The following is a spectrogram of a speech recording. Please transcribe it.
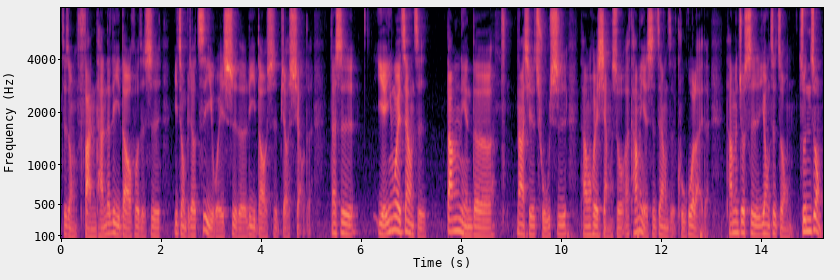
这种反弹的力道，或者是一种比较自以为是的力道是比较小的。但是也因为这样子，当年的那些厨师他们会想说啊，他们也是这样子苦过来的，他们就是用这种尊重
